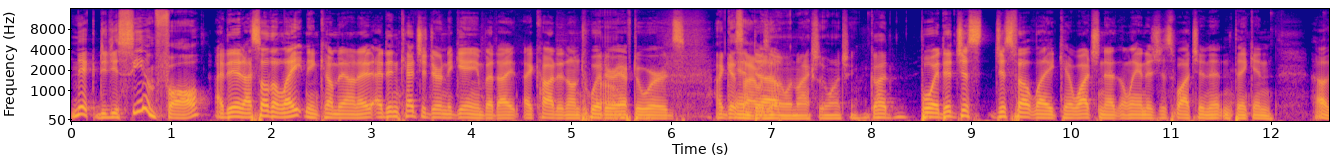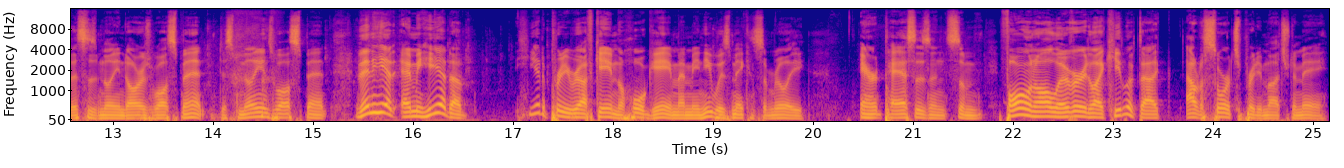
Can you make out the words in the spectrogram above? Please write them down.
Nick, did you see him fall? I did. I saw the lightning come down. I, I didn't catch it during the game, but I, I caught it on Twitter afterwards. I guess And, I was the uh, only one actually watching. Go ahead. Boy, it just just felt like uh, watching that. Atlanta's just watching it and thinking, "Oh, this is a million dollars well spent. Just millions well spent." then he had, I mean, he had a he had a pretty rough game the whole game. I mean, he was making some really errant passes and some falling all over. Like he looked out, out of sorts pretty much to me.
